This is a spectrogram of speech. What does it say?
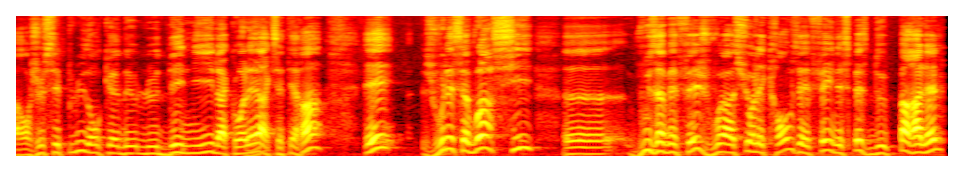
alors je ne sais plus, donc le déni, la colère, etc. Et je voulais savoir si vous avez fait, je vois sur l'écran, vous avez fait une espèce de parallèle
